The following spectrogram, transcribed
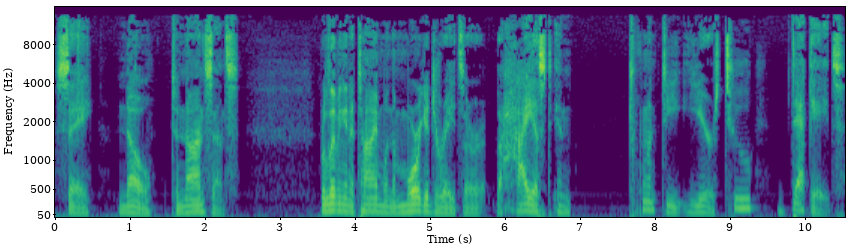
say no to nonsense. We're living in a time when the mortgage rates are the highest in 20 years, two decades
